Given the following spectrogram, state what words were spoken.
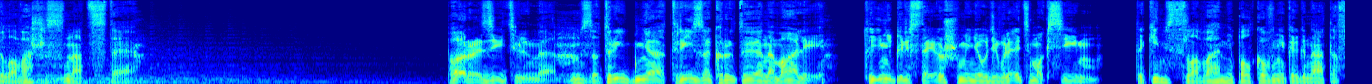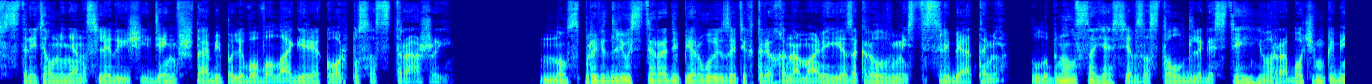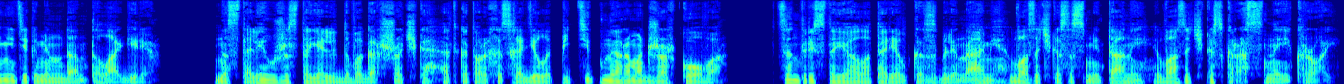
Глава 16 «Поразительно! За три дня три закрытые аномалии! Ты не перестаешь меня удивлять, Максим!» Такими словами полковник Игнатов встретил меня на следующий день в штабе полевого лагеря корпуса стражей. Ну, справедливости ради первую из этих трех аномалий я закрыл вместе с ребятами. Улыбнулся я, сев за стол для гостей в рабочем кабинете коменданта лагеря. На столе уже стояли два горшочка, от которых исходил аппетитный аромат жаркого. В центре стояла тарелка с блинами, вазочка со сметаной, вазочка с красной икрой.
